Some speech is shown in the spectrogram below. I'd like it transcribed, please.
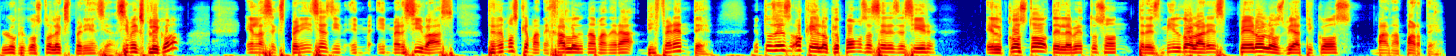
lo que costó la experiencia. ¿Sí me explico? En las experiencias inmersivas tenemos que manejarlo de una manera diferente. Entonces, ok, lo que podemos hacer es decir, el costo del evento son 3 mil dólares, pero los viáticos van aparte.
